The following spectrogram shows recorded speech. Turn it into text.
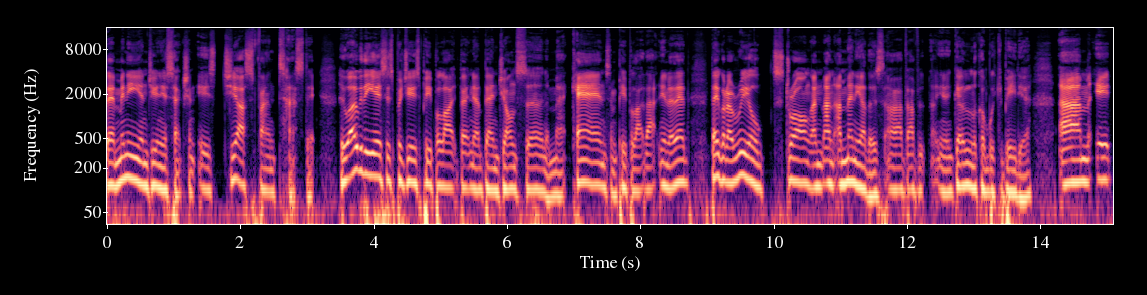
Their mini and junior section is just fantastic. Who over the years has produced people like you know, Ben Johnson and Matt Cairns and people like that. You know, they they've got a real strong and, and, and many others. I've, I've you know go look on Wikipedia. Um, it,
